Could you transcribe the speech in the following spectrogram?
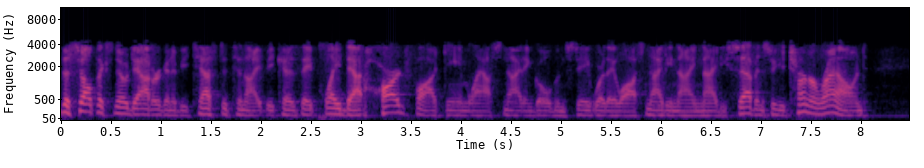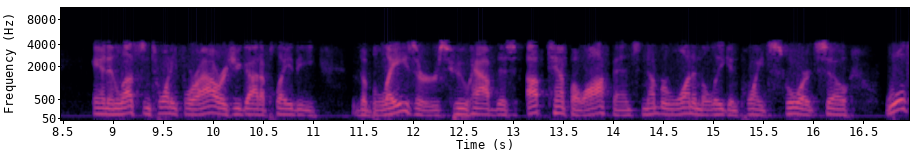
the Celtics, no doubt, are going to be tested tonight because they played that hard fought game last night in Golden State where they lost 99-97. So you turn around, and in less than 24 hours, you got to play the the Blazers, who have this up tempo offense, number one in the league in points scored. So we'll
